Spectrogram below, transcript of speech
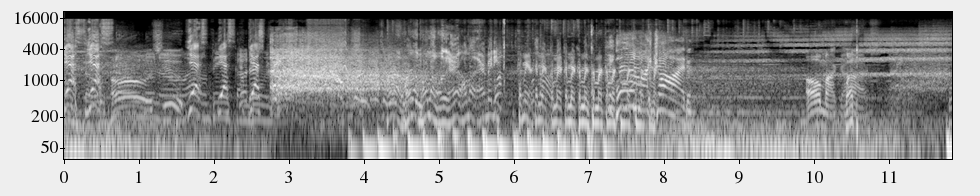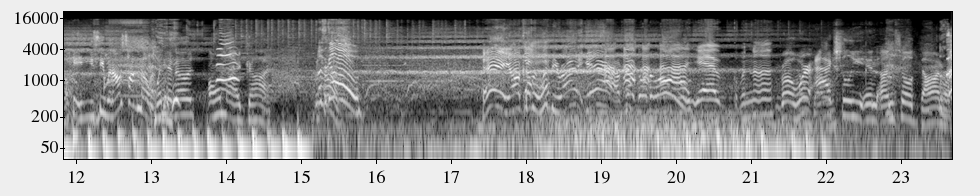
yes, yes. Oh shoot. Yes, yes, yes. Hold on, hold on, hold on, hold on, everybody. Come here, come here, come here, come here, come here, come here, come here. Oh my god. Oh my god. Okay, you see, when I was talking about Wendigos, oh my god. Let's go. Hey, y'all coming with me, right? Yeah, I'm not gonna go the Ah, road. yeah, going uh. Bro, we're actually in Until Dawn right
